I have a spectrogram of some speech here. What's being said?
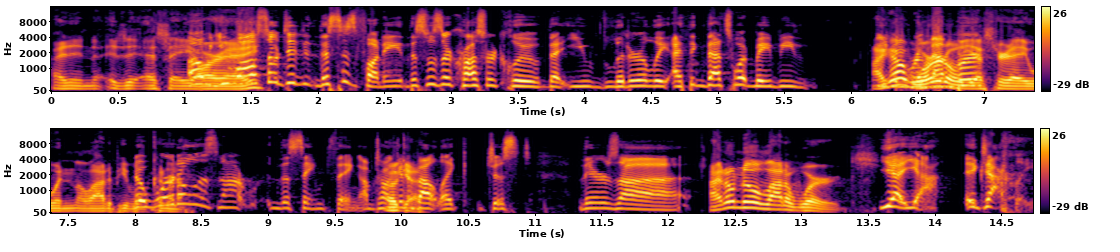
I didn't. Is it S A Oh, you also did. This is funny. This was a crossword clue that you literally. I think that's what made me. I got Wordle yesterday when a lot of people. No, couldn't- Wordle is not the same thing. I'm talking Okay. about like just there's a I don't know a lot of words. yeah yeah exactly.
